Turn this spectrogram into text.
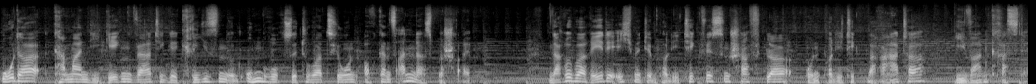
Oder kann man die gegenwärtige Krisen- und Umbruchssituation auch ganz anders beschreiben? Darüber rede ich mit dem Politikwissenschaftler und Politikberater Ivan Krastev.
